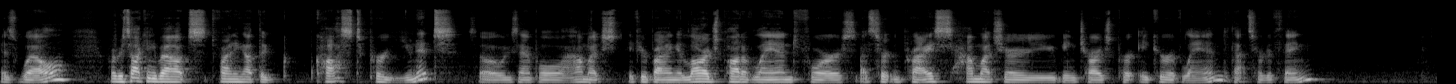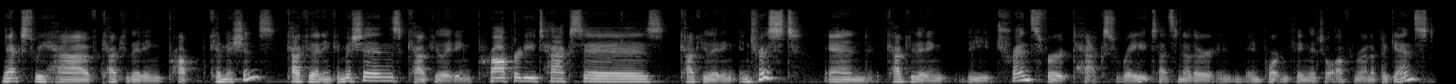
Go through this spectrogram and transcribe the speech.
as well. We'll be talking about finding out the cost per unit. So, example, how much, if you're buying a large plot of land for a certain price, how much are you being charged per acre of land? That sort of thing. Next, we have calculating prop commissions, calculating commissions, calculating property taxes, calculating interest, and calculating the transfer tax rate. That's another important thing that you'll often run up against.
